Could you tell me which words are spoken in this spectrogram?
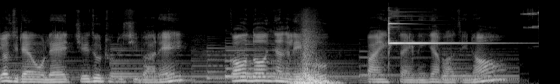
ရောက်စီတိုင်းကိုလည်းကျေးဇူးထူးထူးရှိပါတယ်။ကောင်းသောညကလေးကိုပိုင်ဆိုင်နေကြပါစေနော်။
